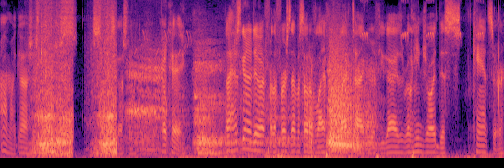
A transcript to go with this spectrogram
Oh my gosh, this game is so disgusting. Okay, that is gonna do it for the first episode of Life of Black Tiger. If you guys really enjoyed this cancer,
